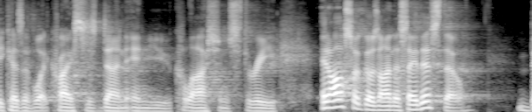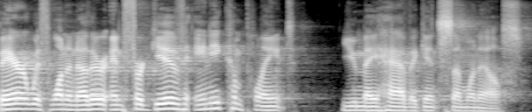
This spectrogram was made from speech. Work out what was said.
because of what Christ has done in you. Colossians 3. It also goes on to say this, though bear with one another and forgive any complaint you may have against someone else.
